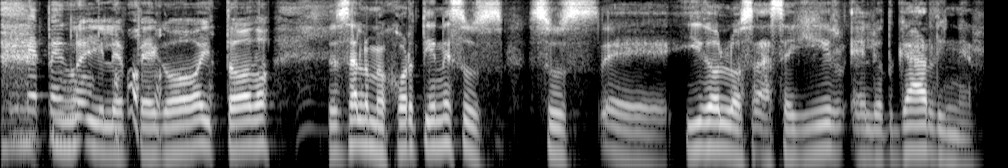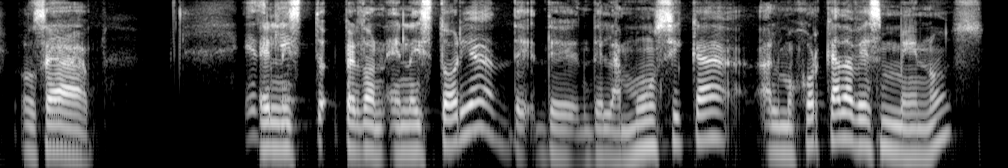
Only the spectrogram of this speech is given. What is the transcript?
y le pegó. Y le pegó y todo. Entonces a lo mejor tiene sus, sus eh, ídolos a seguir Elliot Gardiner. O sea en perdón, en la historia de, la música, a lo mejor cada vez menos,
